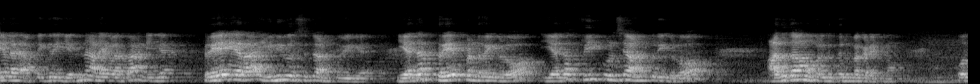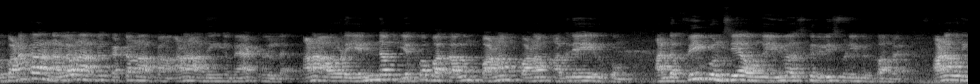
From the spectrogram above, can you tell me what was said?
ஏழை அப்படிங்கிற எண்ண அலைகளை தான் நீங்க ப்ரேயராக யூனிவர்ஸுக்கு அனுப்புவீங்க. எதை ப்ரே பண்றீங்களோ எதை ஃப்ரீக்குவன்சியா அனுப்புறீங்களோ அதுதான் உங்களுக்கு திரும்ப கிடைக்கும். ஒரு பணக்காரன் நல்லவனா இருக்கான் கெட்டவனா இருக்கான் ஆனா அது இங்க மேட்ரு இல்லை. ஆனா அவரோட எண்ணம் எப்ப பார்த்தாலும் பணம் பணம் அதுலயே இருக்கும். அந்த ஃப்ரீக்குவன்சியை அவங்க யூனிவர்ஸ்க்கு ரிலீஸ் பண்ணிட்டு இருப்பாங்க. ஆனா ஒரு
